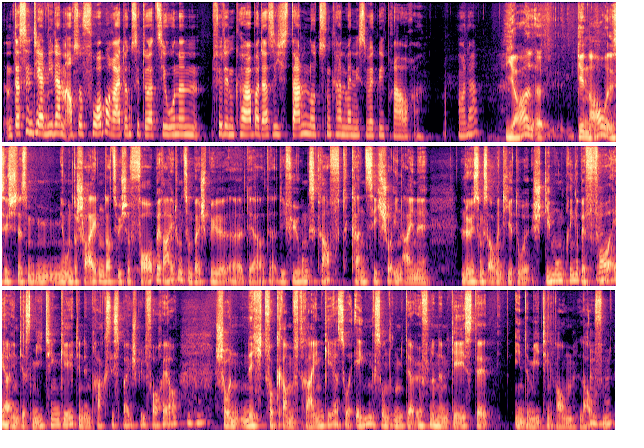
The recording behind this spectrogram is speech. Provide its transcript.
Das sind ja wie dann auch so Vorbereitungssituationen für den Körper, dass ich es dann nutzen kann, wenn ich es wirklich brauche, oder? Ja, äh, genau. Es ist das, wir unterscheiden da zwischen Vorbereitung, zum Beispiel äh, der, der, die Führungskraft kann sich schon in eine lösungsorientierte Stimmung bringen, bevor mhm. er in das Meeting geht, in dem Praxisbeispiel vorher, mhm. schon nicht verkrampft reingehe, so eng, sondern mit der öffnenden Geste in den Meetingraum laufen. Mhm.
